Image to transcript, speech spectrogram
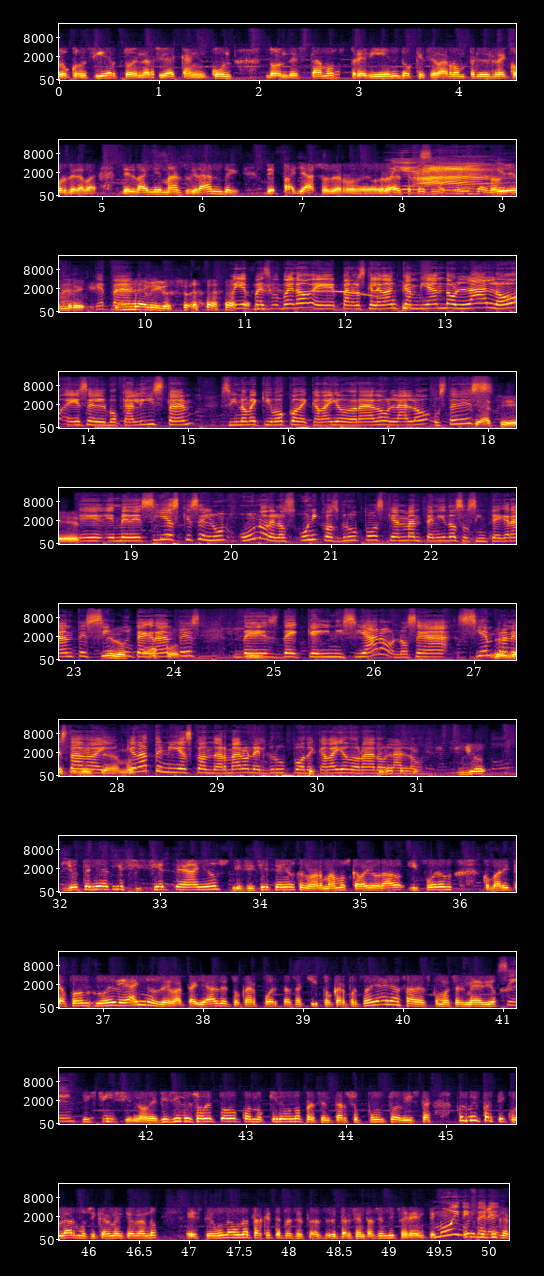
concierto en la ciudad de Cancún, donde estamos previendo que se va a romper el récord de la del baile más grande de payasos de rodeo, ¿verdad? Oye, este próximo sí. 30 de noviembre. Qué padre. Sí, amigos. Oye, pues bueno, eh, para los que le van cambiando, Lalo es el vocalista, si no me equivoco, de Caballo Dorado. Lalo, ustedes Sí, así es. eh, eh, me decías que es el un- uno de los únicos grupos que han mantenido sus integrantes, cinco integrantes, pocos, desde que iniciaron. O sea, siempre han Desde estado ahí. ¿Qué edad tenías cuando armaron el grupo de Caballo Dorado, Lalo? Yo, yo tenía 17 años, 17 años que nos armamos Caballo Dorado y fueron, como ahorita, fueron nueve años de batallar, de tocar puertas aquí, tocar puertas allá, ya sabes cómo es el medio. Sí. Difícil, ¿no? Difícil y sobre todo cuando quiere uno presentar su punto de vista, pues muy particular musicalmente hablando, este una, una tarjeta de presenta- de presentación diferente. Muy diferente. música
